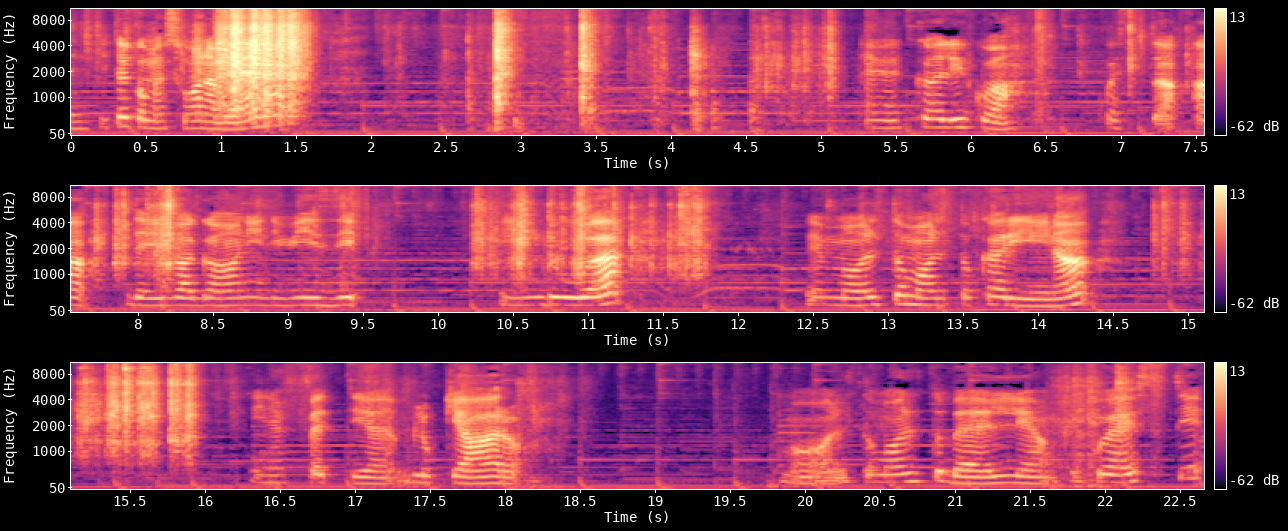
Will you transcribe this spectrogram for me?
sentite come suona bene. Eccoli qua. Questa ha dei vagoni divisi in due. È molto molto carina. In effetti è blu chiaro. Molto molto belli anche questi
